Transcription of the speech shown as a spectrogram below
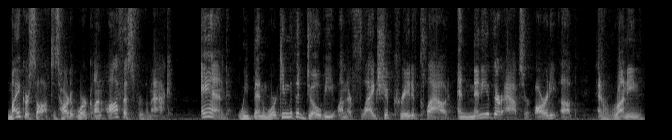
Microsoft is hard at work on Office for the Mac. And we've been working with Adobe on their flagship Creative Cloud, and many of their apps are already up and running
